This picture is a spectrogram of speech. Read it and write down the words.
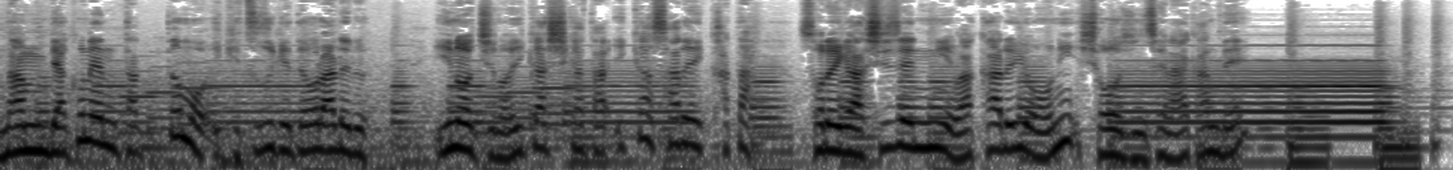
何百年経っても生き続けておられる命の生かし方生かされ方それが自然に分かるように精進せなあかんで。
